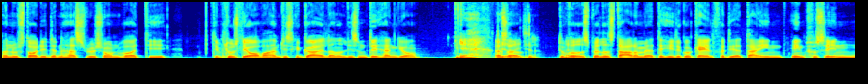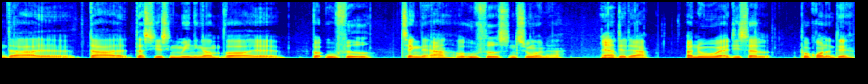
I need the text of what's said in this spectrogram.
Og nu står de i den her situation, hvor de, de pludselig overvejer, om de skal gøre et eller andet, ligesom det han gjorde. Ja, det altså, er rigtigt. Du ja. ved, spillet starter med, at det hele går galt, fordi at der er en, en på scenen, der, der, der siger sin mening om, hvor, øh, hvor ufede tingene er, og hvor ufede censuren er ja. i det der. Og nu er de selv, på grund af det,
